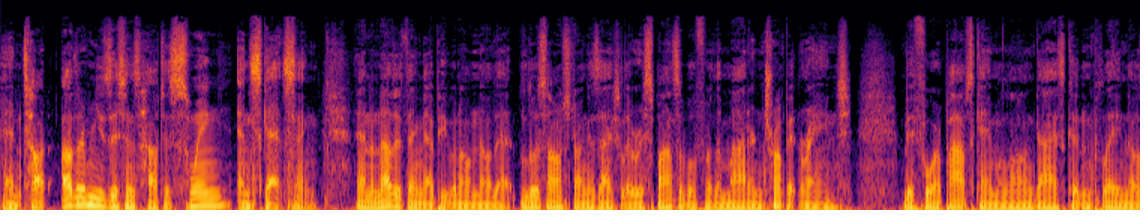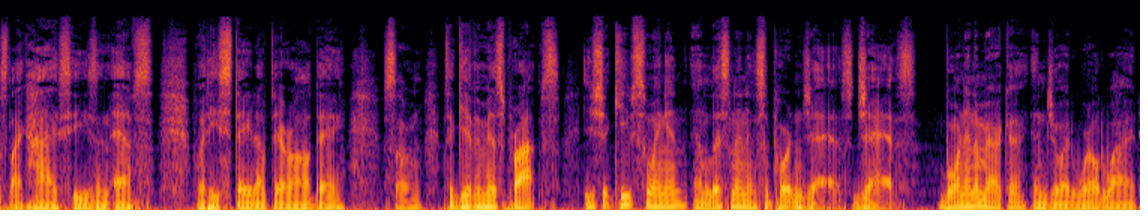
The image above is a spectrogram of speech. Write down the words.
and taught other musicians how to swing and scat sing. And another thing that people don't know that Louis Armstrong is actually responsible for the modern trumpet range. Before Pops came along, guys couldn't play notes like high C's and F's, but he stayed up there all day. So to give him his props, you should keep swinging and listening and supporting jazz. Jazz. Born in America, enjoyed worldwide.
